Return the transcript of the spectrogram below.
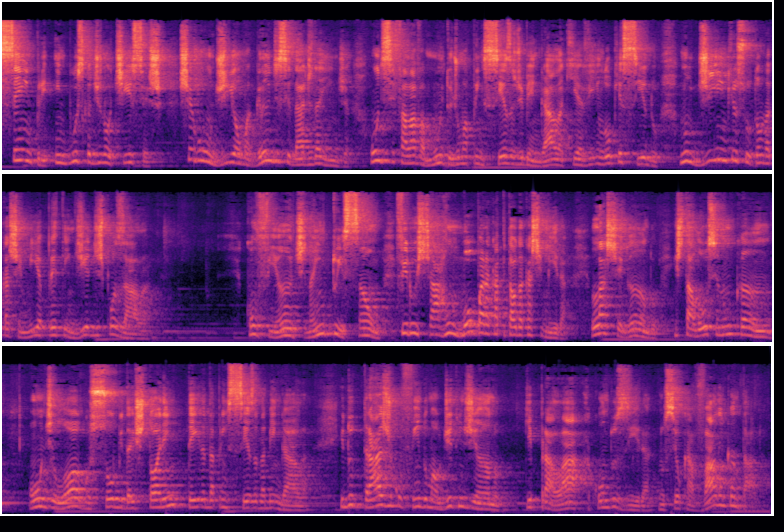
Sempre em busca de notícias, chegou um dia a uma grande cidade da Índia, onde se falava muito de uma princesa de Bengala que havia enlouquecido no dia em que o sultão da Caxemia pretendia desposá-la. Confiante na intuição, Firuz Shah rumou para a capital da Caxemira. Lá chegando, instalou-se num Caan, onde logo soube da história inteira da princesa da Bengala e do trágico fim do maldito indiano que para lá a conduzira no seu cavalo encantado.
